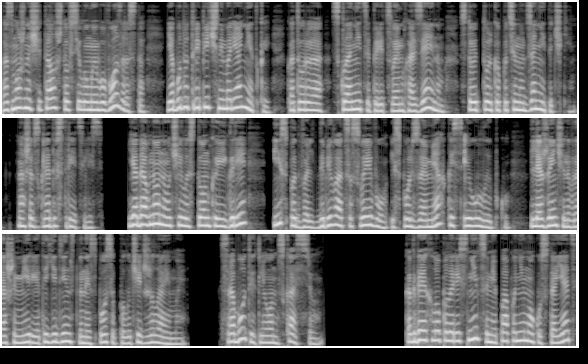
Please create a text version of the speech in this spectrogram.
Возможно, считал, что в силу моего возраста я буду тряпичной марионеткой, которая склонится перед своим хозяином, стоит только потянуть за ниточки. Наши взгляды встретились. Я давно научилась тонкой игре исподволь добиваться своего, используя мягкость и улыбку. Для женщины в нашем мире это единственный способ получить желаемое. Сработает ли он с Кассио? Когда я хлопала ресницами, папа не мог устоять,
